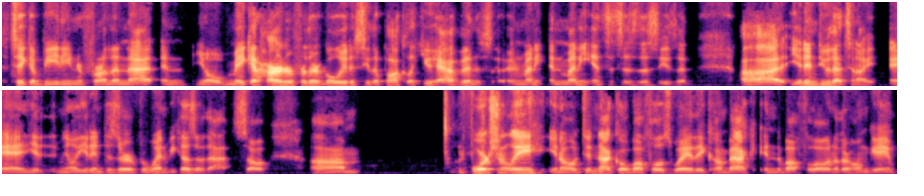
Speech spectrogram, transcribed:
to take a beating in front of the net and you know make it harder for their goalie to see the puck like you have been in many in many instances this season. Uh, you didn't do that tonight, and you, you know you didn't deserve to win because of that. So, um, unfortunately, you know, did not go Buffalo's way. They come back into Buffalo, another home game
